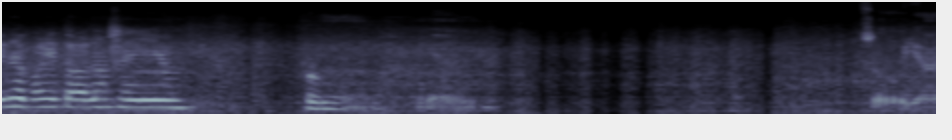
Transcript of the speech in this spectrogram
Pinapakita ko lang sa inyo yung room. Yan. So, yan.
